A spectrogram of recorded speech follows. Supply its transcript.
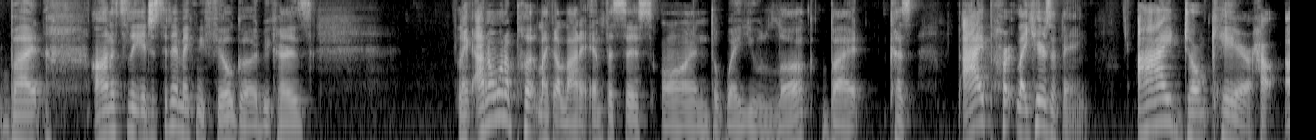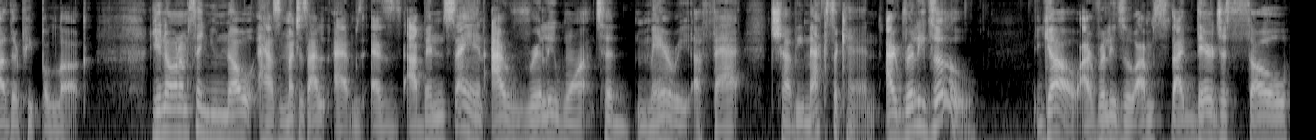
But honestly it just didn't make me feel good because like I don't want to put like a lot of emphasis on the way you look, but cuz I per like here's the thing. I don't care how other people look. You know what I'm saying? You know, as much as I as, as, I've been saying, I really want to marry a fat, chubby Mexican. I really do. Yo, I really do. I'm. Like, they're just so.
